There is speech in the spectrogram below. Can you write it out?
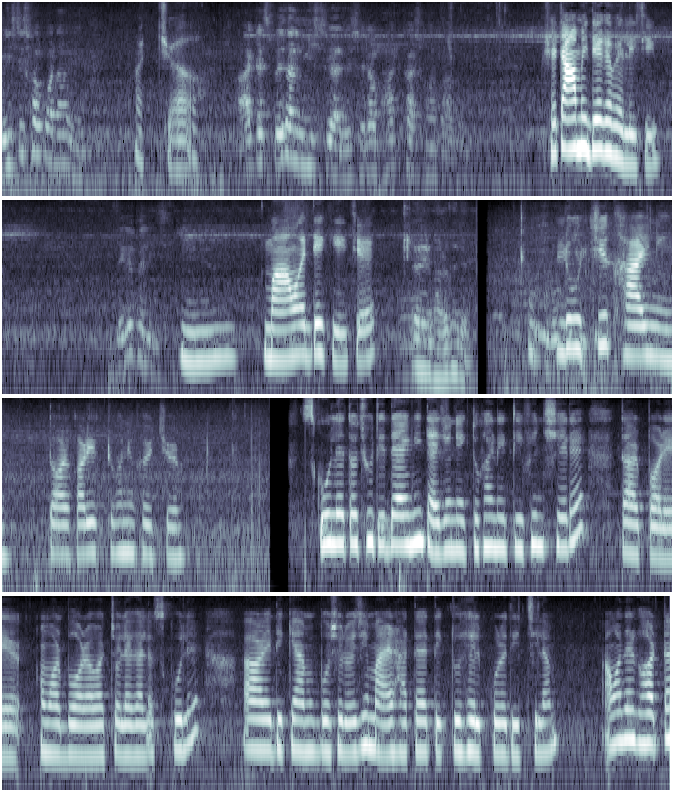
মিষ্টি সব কটা আচ্ছা। একটা স্পেশাল মিষ্টি আছে সেটা ভাত সময় সেটা আমি দেখে ফেলেছি। দেখে ফেলিস হুম, মা আমাকে দেখিয়েছে। লুচি খাইনি তরকারি একটুখানি খেয়েছে স্কুলে তো ছুটি দেয়নি তাই জন্য একটুখানি টিফিন সেরে তারপরে আমার বর আবার চলে গেল স্কুলে। আর এদিকে আমি বসে রয়েছি মায়ের হাতে হাতে একটু হেল্প করে দিচ্ছিলাম। আমাদের ঘরটা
